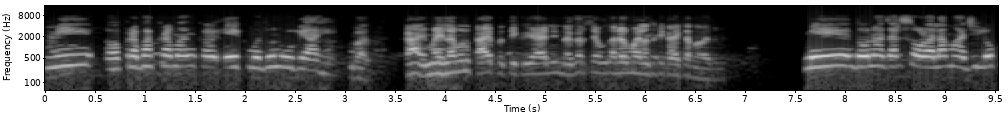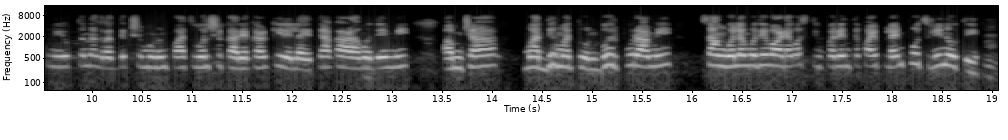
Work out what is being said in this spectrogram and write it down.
मी अ, प्रभाग क्रमांक एक मधून उभी आहे. बर. काय महिला म्हणून काय प्रतिक्रिया आहे आणि नगरसेवक झाल्यावर महिलांसाठी काय करणार आहे तुम्ही? मी दोन हजार सोळाला माझी लोकनियुक्त नगराध्यक्ष म्हणून पाच वर्ष कार्यकाळ केलेला आहे. त्या काळामध्ये मी आमच्या माध्यमातून भरपूर आम्ही सांगोल्यामध्ये वाड्या वस्तीपर्यंत पाईपलाईन पोहोचली नव्हती. हम्म.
